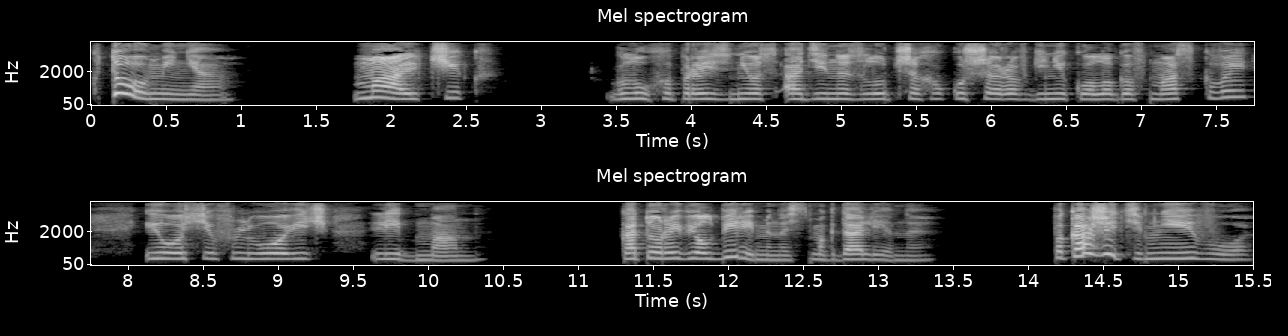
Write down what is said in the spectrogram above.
«Кто у меня?» «Мальчик», глухо произнес один из лучших акушеров-гинекологов Москвы Иосиф Львович Либман, который вел беременность Магдалены. Покажите мне его.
